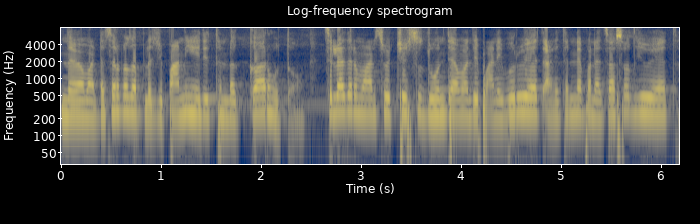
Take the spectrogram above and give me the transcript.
नव्या माठासारखंच आपलं जे पाणी आहे ते थंडगार होतं. चला तर माठ स्वच्छ धुवून त्यामध्ये पाणी भरूयात आणि थंड पाण्याचा आस्वाद घेऊयात.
